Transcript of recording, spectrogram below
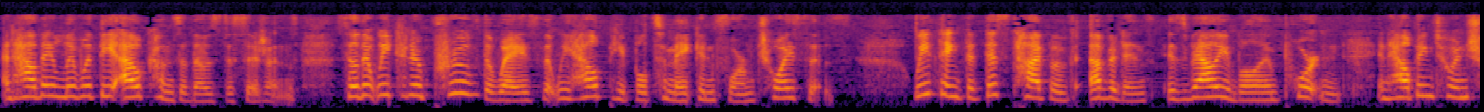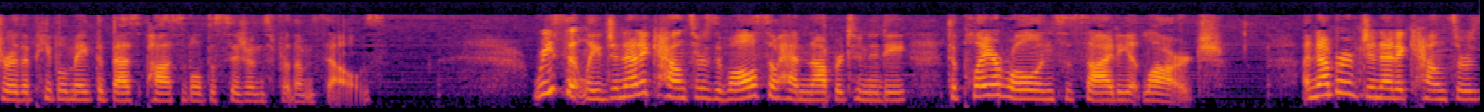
and how they live with the outcomes of those decisions so that we can improve the ways that we help people to make informed choices. We think that this type of evidence is valuable and important in helping to ensure that people make the best possible decisions for themselves. Recently, genetic counselors have also had an opportunity to play a role in society at large. A number of genetic counselors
